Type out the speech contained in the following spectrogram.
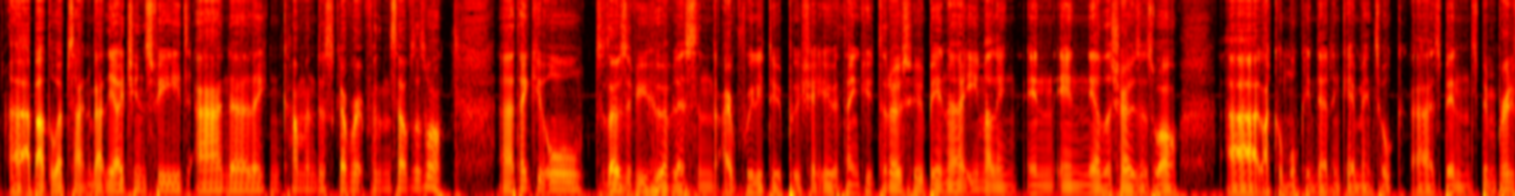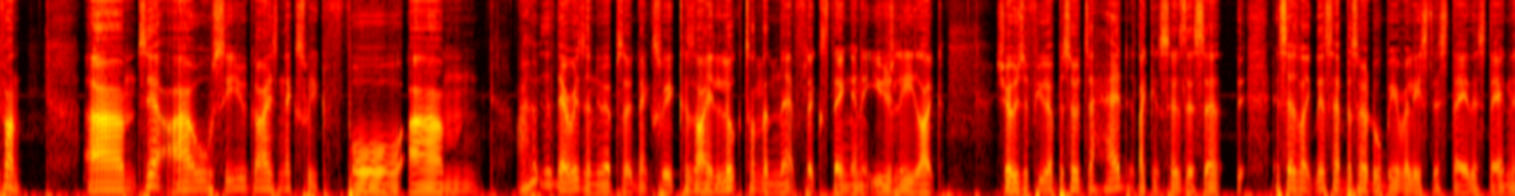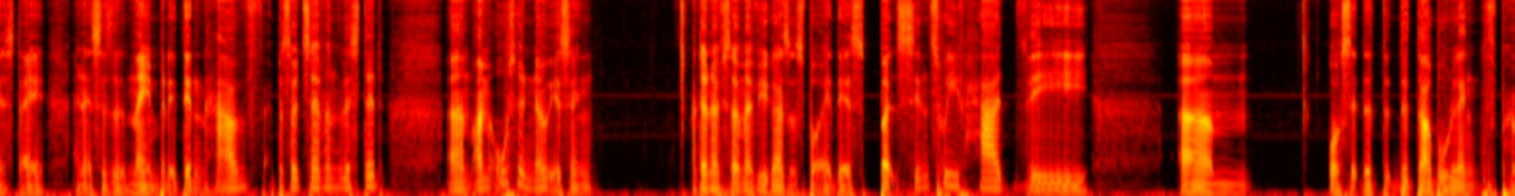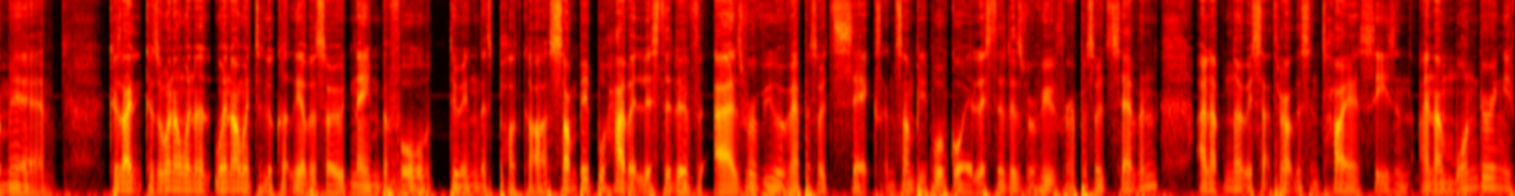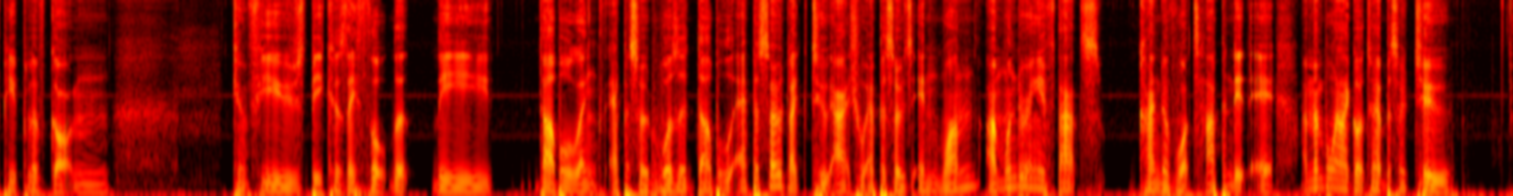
Uh, about the website and about the iTunes feed and uh, they can come and discover it for themselves as well. Uh, thank you all to those of you who have listened. I really do appreciate you. Thank you to those who've been uh, emailing in, in the other shows as well uh, like on Walking Dead and Gaming Talk. Uh, it's been it's been pretty fun. Um, so yeah, I will see you guys next week for. Um, I hope that there is a new episode next week because I looked on the Netflix thing and it usually like shows a few episodes ahead. Like it says this, uh, it says like this episode will be released this day, this day, and this day, and it says the name, but it didn't have episode seven listed. Um, I'm also noticing. I don't know if some of you guys have spotted this, but since we've had the um, what's it the the, the double length premiere because I because when I went uh, when I went to look at the episode name before doing this podcast, some people have it listed of, as review of episode six, and some people have got it listed as review for episode seven. And I've noticed that throughout this entire season, and I'm wondering if people have gotten confused because they thought that the double length episode was a double episode, like two actual episodes in one. I'm wondering if that's kind of what's happened. It, it I remember when I got to episode two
